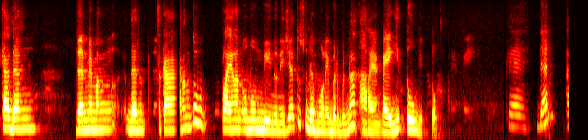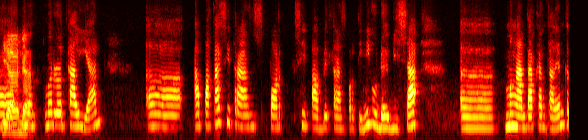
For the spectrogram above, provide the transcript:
kadang dan memang dan sekarang tuh pelayanan umum di Indonesia tuh sudah mulai berbenah arah yang kayak gitu gitu. Oke, dan ada. men- menurut kalian eh, apakah si transport si public transport ini udah bisa eh, mengantarkan kalian ke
